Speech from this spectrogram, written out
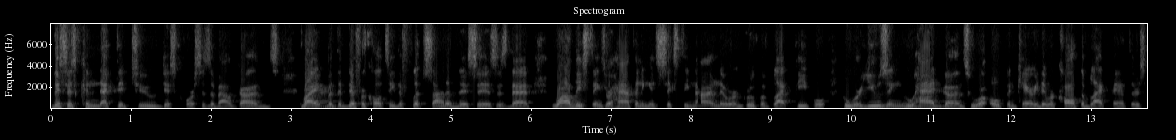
This is connected to discourses about guns, right? But the difficulty, the flip side of this is, is that while these things were happening in 69, there were a group of black people who were using, who had guns, who were open carry. They were called the Black Panthers,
